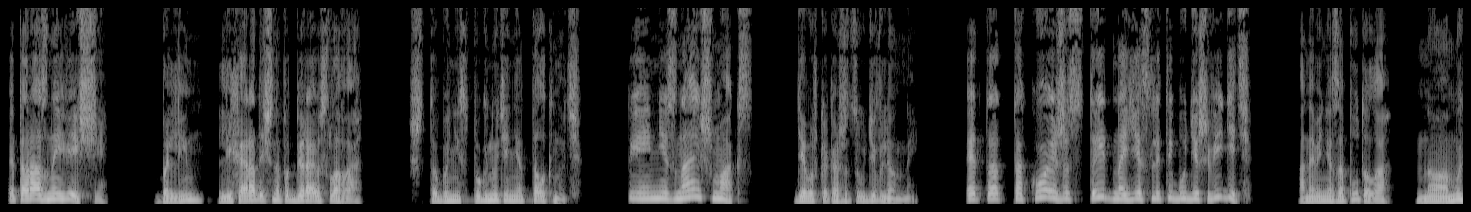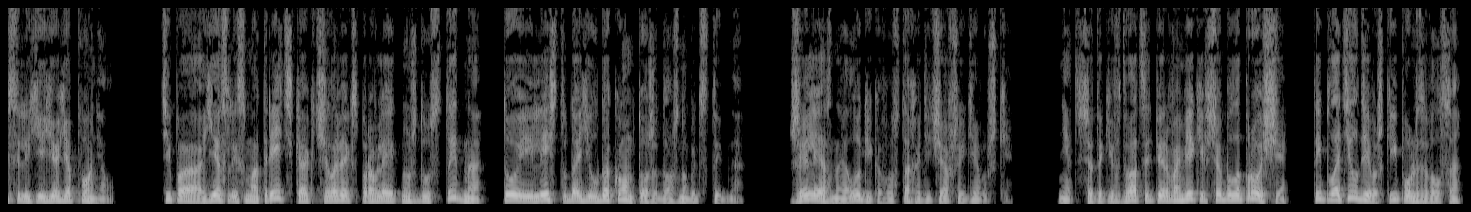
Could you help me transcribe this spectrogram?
Это разные вещи. Блин, лихорадочно подбираю слова. Чтобы не спугнуть и не оттолкнуть. Ты не знаешь, Макс? Девушка кажется удивленной. Это такое же стыдно, если ты будешь видеть? Она меня запутала, но мысль ее я понял. Типа, если смотреть, как человек справляет нужду стыдно, то и лезть туда елдаком тоже должно быть стыдно. Железная логика в устах одичавшей девушки. Нет, все-таки в 21 веке все было проще. Ты платил девушке и пользовался.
